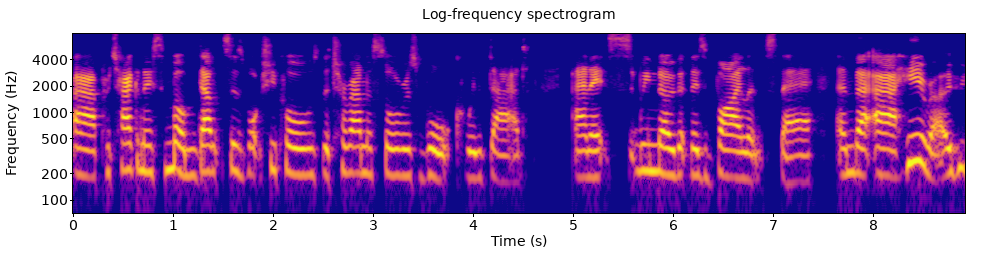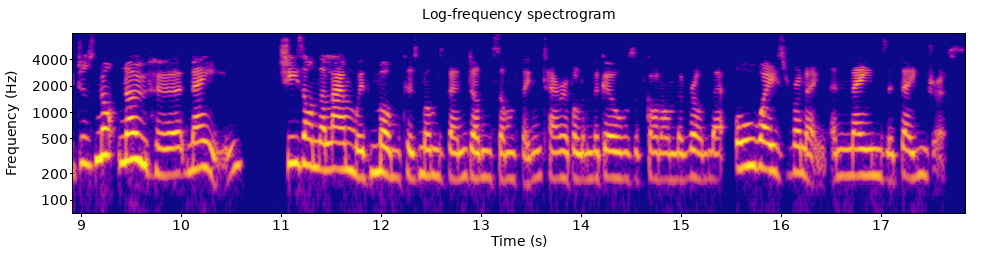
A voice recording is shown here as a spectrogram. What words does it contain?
our protagonist's mum dances what she calls the Tyrannosaurus walk with dad. And it's we know that there's violence there, and that our hero, who does not know her name, she's on the lam with mum because mum's then done something terrible and the girls have gone on the run. They're always running, and names are dangerous.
